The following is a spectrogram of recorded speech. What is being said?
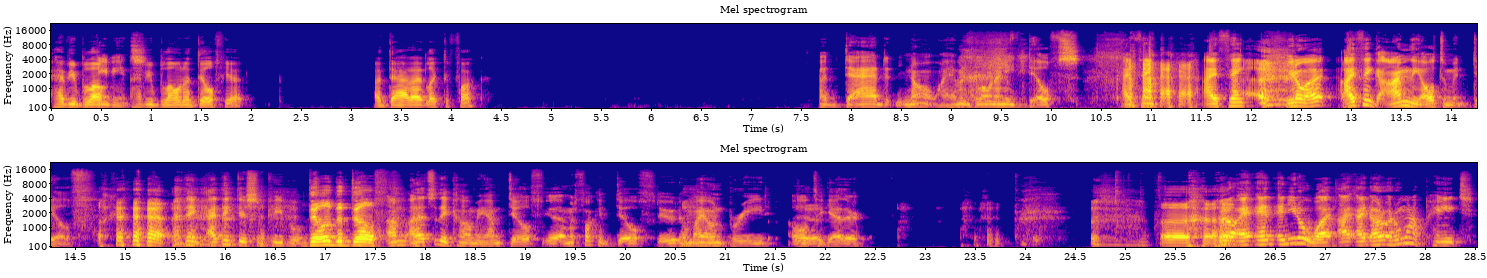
have you blown deviance. have you blown a dilf yet? A dad I'd like to fuck. A dad? No, I haven't blown any dilfs. I think. I think. You know what? I think I'm the ultimate dilf. I think. I think there's some people. Dylan the dilf. I'm. That's what they call me. I'm dilf. Yeah, I'm a fucking dilf, dude. I'm my own breed altogether. Uh, But no, and and you know what? I I, I don't want to paint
